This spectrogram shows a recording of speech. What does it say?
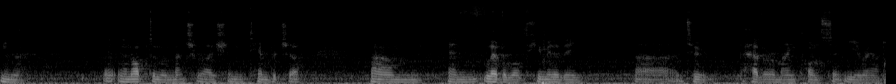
you know an optimum maturation temperature um, and level of humidity uh, to have it remain constant year round.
